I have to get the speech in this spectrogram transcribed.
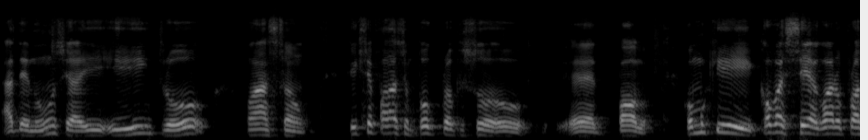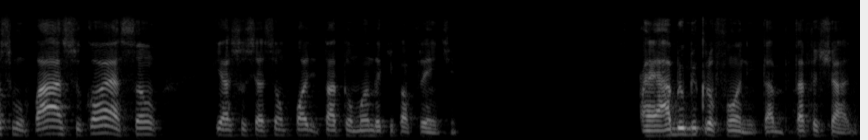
a denúncia e, e entrou com a ação. Queria que você falasse um pouco, professor é, Paulo, como que, qual vai ser agora o próximo passo, qual é a ação que a associação pode estar tomando aqui para frente? É, abre o microfone, tá, tá fechado.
